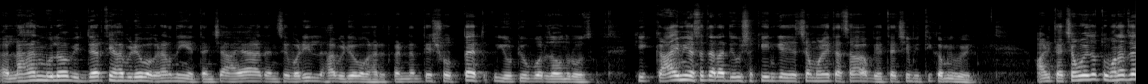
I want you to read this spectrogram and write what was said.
लहान मुलं विद्यार्थी हा व्हिडिओ बघणार नाही आहेत त्यांच्या आया त्यांचे वडील हा व्हिडिओ बघणार आहेत. कारण ते शोधतायत यूट्यूबवर जाऊन रोज की काय मी असं त्याला देऊ शकेन की ज्याच्यामुळे त्याचा त्याची भीती कमी होईल. आणि त्याच्यामुळे जर तुम्हाला जर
